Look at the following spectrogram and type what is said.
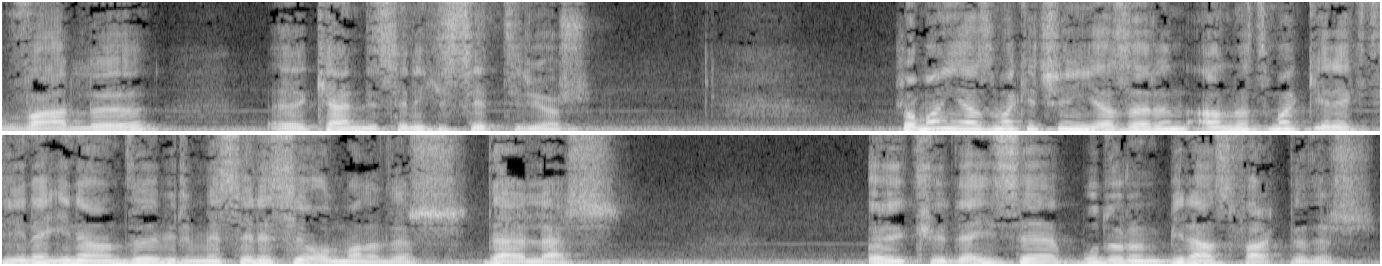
varlığı e, kendisini hissettiriyor. Roman yazmak için yazarın anlatmak gerektiğine inandığı bir meselesi olmalıdır derler. Öyküde ise bu durum biraz farklıdır.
